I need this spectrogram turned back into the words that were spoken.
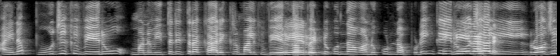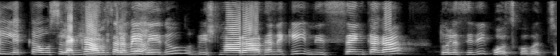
అయినా పూజకి వేరు మనం ఇతర ఇతర కార్యక్రమాలకి వేరుగా వేరు. పెట్టుకుందాం అనుకున్నప్పుడు ఇంకా ఈ రోజు రోజులు లెక్క అవసరం లెక్క అవసరమే. లేదు. విష్ణువారాధనకి నిస్సంకగా తులసిని కోసుకోవచ్చు.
